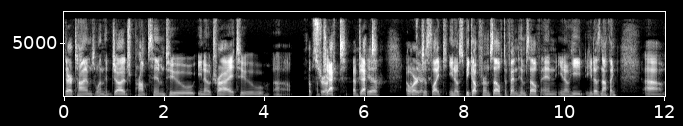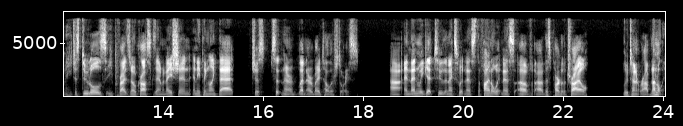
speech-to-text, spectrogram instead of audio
There are times when the judge prompts him to, you know, try to uh, Obstruct. object, object, Yeah. or object. just like you know speak up for himself, defend himself, and you know he he does nothing. Um, he just doodles. He provides no cross examination, anything like that. Just sitting there letting everybody tell their stories. Uh, and then we get to the next witness, the final witness of uh, this part of the trial, Lieutenant Rob Nunnally.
